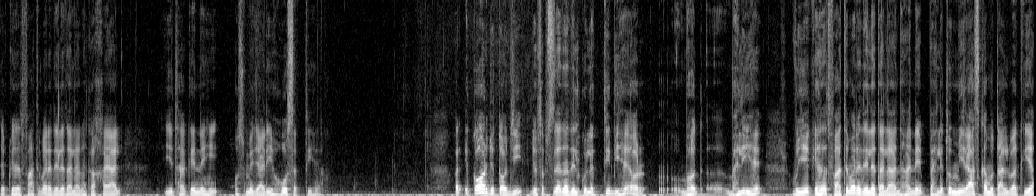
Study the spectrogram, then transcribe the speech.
جبکہ حضرت فاطمہ رضی اللہ تعالیٰ عنہ کا خیال یہ تھا کہ نہیں، اس میں جاری ہو سکتی ہے۔ اور ایک اور جو توجہ، جو سب سے زیادہ دل کو لگتی بھی ہے اور بہت بھلی ہے، وہ یہ کہ حضرت فاطمہ رضی اللہ تعالیٰ عنہ نے پہلے تو میراث کا مطالبہ کیا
